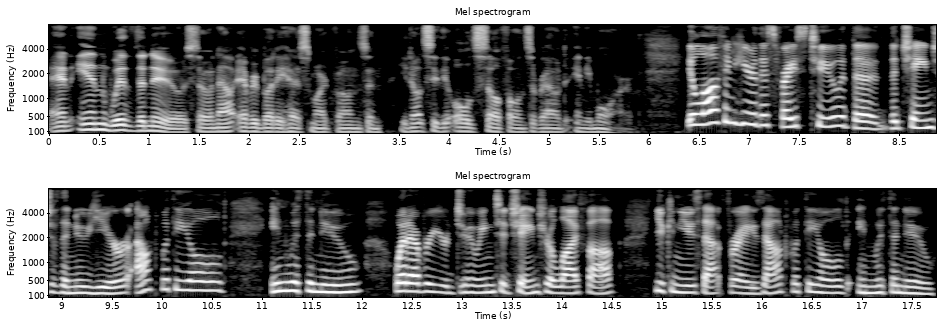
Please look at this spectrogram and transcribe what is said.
and in with the new. So now everybody has smartphones and you don't see the old cell phones around anymore. You'll often hear this phrase too at the, the change of the new year out with the old, in with the new. Whatever you're doing to change your life up, you can use that phrase out with the old, in with the new.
